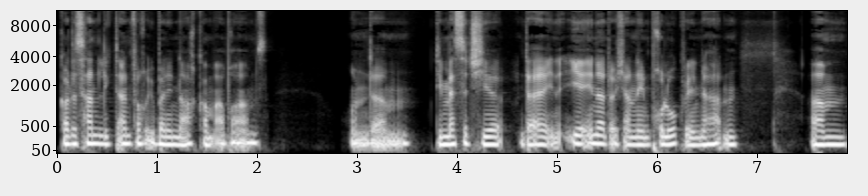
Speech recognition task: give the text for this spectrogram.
Gottes Hand liegt einfach über den Nachkommen Abrahams. Und ähm, die Message hier, da, ihr erinnert euch an den Prolog, den wir hatten, ähm,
